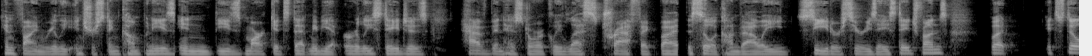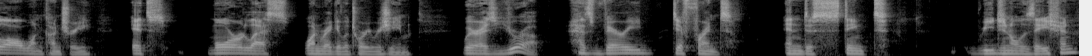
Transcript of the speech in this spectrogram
can find really interesting companies in these markets that maybe at early stages have been historically less trafficked by the Silicon Valley seed or Series A stage funds. But it's still all one country. It's more or less one regulatory regime. Whereas Europe has very different and distinct regionalization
